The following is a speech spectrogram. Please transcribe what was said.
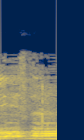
Lifter.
